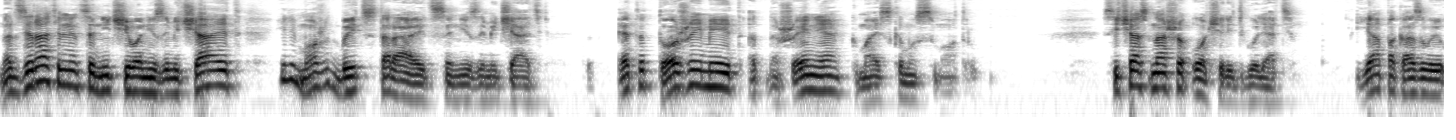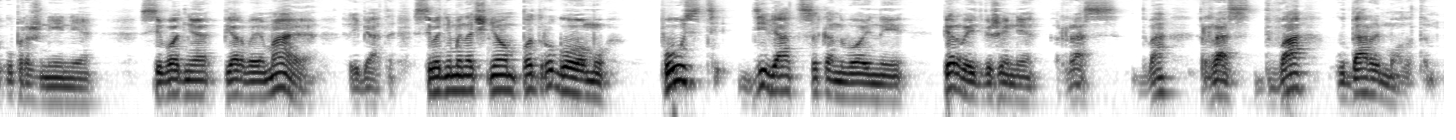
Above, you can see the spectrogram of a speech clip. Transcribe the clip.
Надзирательница ничего не замечает или, может быть, старается не замечать. Это тоже имеет отношение к майскому смотру. Сейчас наша очередь гулять. Я показываю упражнения. Сегодня 1 мая, ребята. Сегодня мы начнем по-другому – Пусть девятся конвойные. Первое движение – раз, два, раз, два, удары молотом.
